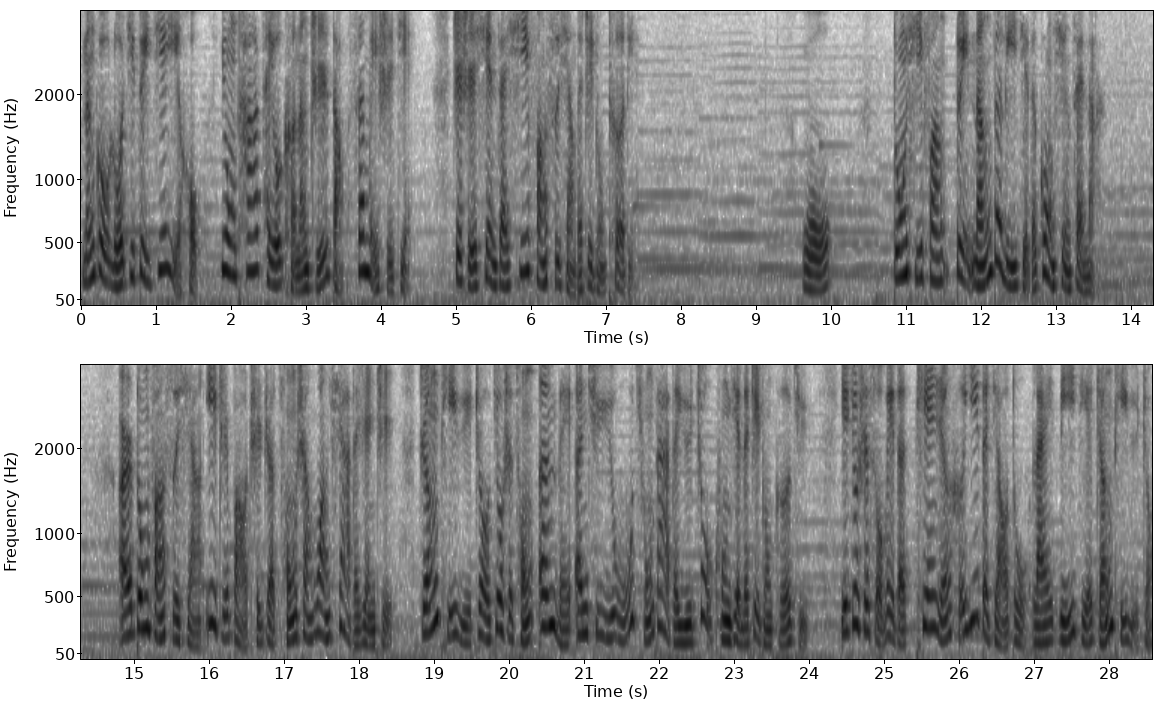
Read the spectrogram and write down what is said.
能够逻辑对接以后，用它才有可能指导三维实践。这是现在西方思想的这种特点。五，东西方对能的理解的共性在哪儿？而东方思想一直保持着从上往下的认知，整体宇宙就是从 n 为 n 趋于无穷大的宇宙空间的这种格局，也就是所谓的天人合一的角度来理解整体宇宙。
